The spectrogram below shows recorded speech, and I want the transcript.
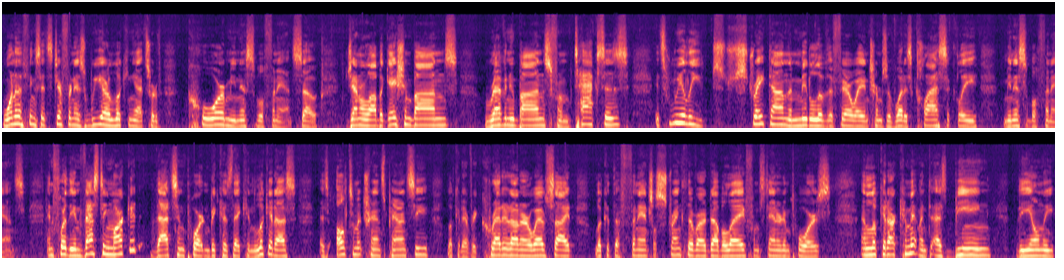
one of the things that's different is we are looking at sort of core municipal finance. So general obligation bonds, revenue bonds from taxes. It's really straight down the middle of the fairway in terms of what is classically municipal finance. And for the investing market, that's important because they can look at us as ultimate transparency, look at every credit on our website, look at the financial strength of our AA from Standard & Poor's, and look at our commitment as being the only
